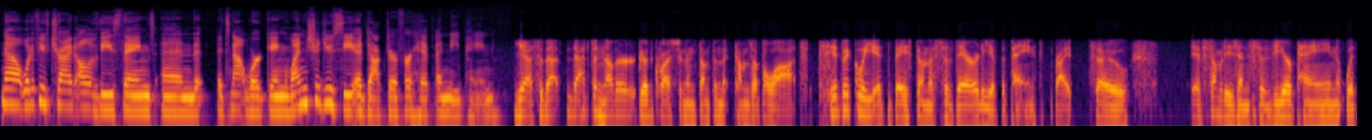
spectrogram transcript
Now, what if you've tried all of these things and it's not working? When should you see a doctor for hip and knee pain? Yeah, so that that's another good question and something that comes up a lot. Typically it's based on the severity of the pain, right? So if somebody's in severe pain with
